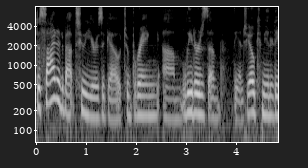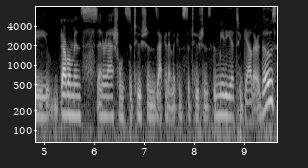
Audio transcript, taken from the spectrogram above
decided about two years ago to bring um, leaders of the NGO community, governments, international institutions, academic institutions, the media together, those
